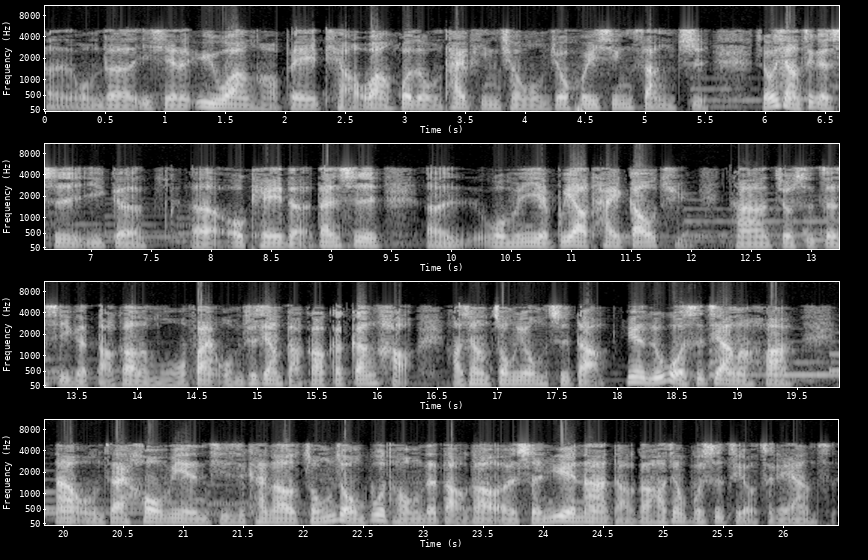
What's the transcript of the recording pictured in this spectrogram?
呃我们的一些的欲望哈被挑望，或者我们太贫穷，我们就灰心丧志。所以我想这个是一个呃 OK 的，但是呃我们也不要太高举它，就是这是一个祷告的模范，我们就这样祷告刚刚好，好像中庸之道。因为如果是这样的话。那我们在后面其实看到种种不同的祷告，而神悦纳祷告好像不是只有这个样子。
